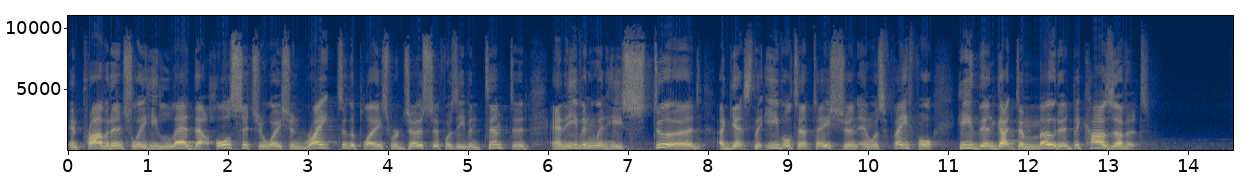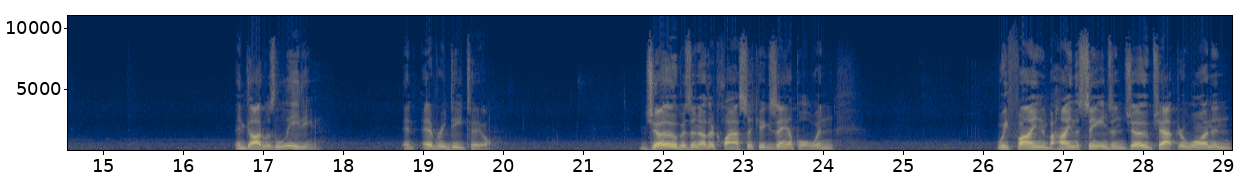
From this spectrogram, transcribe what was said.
And providentially, he led that whole situation right to the place where Joseph was even tempted. And even when he stood against the evil temptation and was faithful, he then got demoted because of it. And God was leading in every detail. Job is another classic example. When we find behind the scenes in Job chapter 1 and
